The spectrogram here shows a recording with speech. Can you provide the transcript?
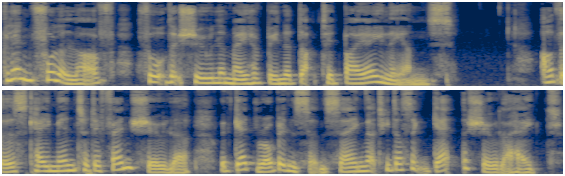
Glenn Fullerlove thought that Shula may have been abducted by aliens. Others came in to defend Shula, with Ged Robinson saying that he doesn't get the Shula hate.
